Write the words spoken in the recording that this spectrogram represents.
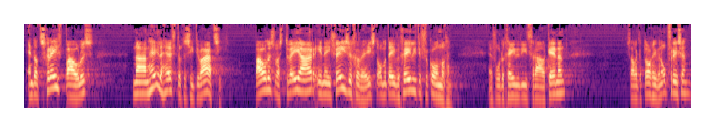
En dat schreef Paulus na een hele heftige situatie. Paulus was twee jaar in Efeze geweest om het evangelie te verkondigen. En voor degenen die het verhaal kennen, zal ik het toch even opfrissen.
